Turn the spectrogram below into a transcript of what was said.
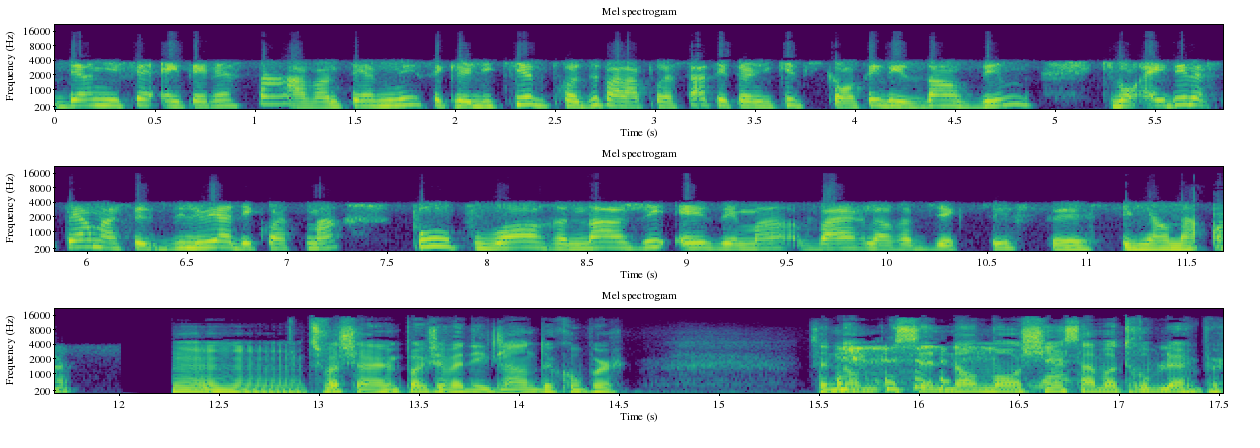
dernier fait intéressant, avant de terminer, c'est que le liquide produit par la prostate est un liquide qui contient des enzymes qui vont aider le sperme à se diluer adéquatement pour pouvoir nager aisément vers leur objectif euh, s'il y en a un. Hmm, tu vois, je savais même pas que j'avais des glandes de Cooper. C'est le, nom, de mon chien, ça m'a troublé un peu.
